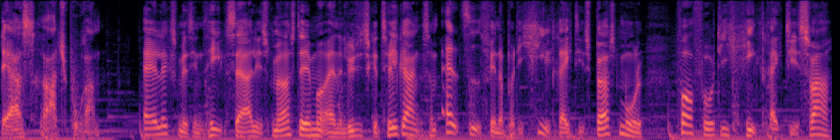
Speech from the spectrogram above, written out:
deres radioprogram. Alex med sin helt særlige smørstemme og analytiske tilgang, som altid finder på de helt rigtige spørgsmål for at få de helt rigtige svar.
